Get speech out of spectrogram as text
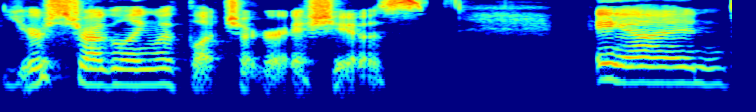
you're struggling with blood sugar issues. And,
